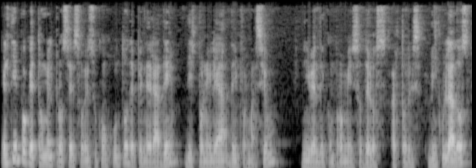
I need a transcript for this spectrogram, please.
El tiempo que tome el proceso en su conjunto dependerá de disponibilidad de información, nivel de compromiso de los actores vinculados,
